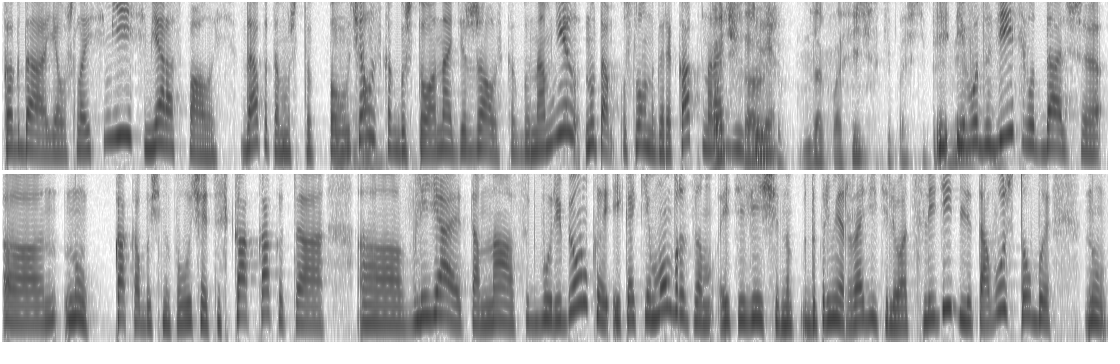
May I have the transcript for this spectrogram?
когда я ушла из семьи, семья распалась, да, потому что получалось, mm-hmm. как бы, что она держалась как бы на мне, ну там, условно говоря, как на Очень родителе. Хороший, да, классический почти пример. И, и вот здесь вот дальше, э, ну, как обычно получается? То есть как, как это э, влияет там, на судьбу ребенка и каким образом эти вещи, например, родителю отследить для того, чтобы ну,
